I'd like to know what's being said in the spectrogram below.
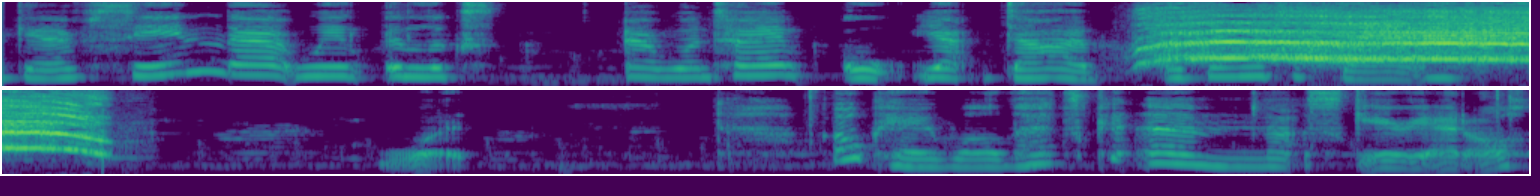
Second, I've seen that we it looks at one time. Oh yeah, dab. I think we just died. What? Okay, well that's um not scary at all.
